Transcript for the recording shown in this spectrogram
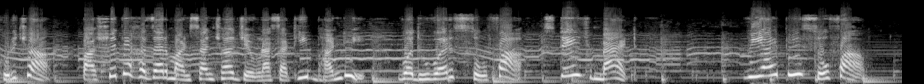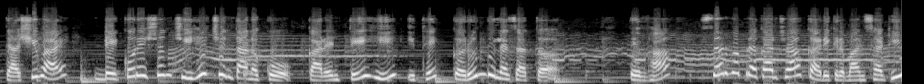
खुर्च्या पाचशे ते हजार माणसांच्या जेवणासाठी भांडी वधूवर sofa stage mat V I P sofa त्याशिवाय डेकोरेशनचीही चिंता नको कारण तेही इथे करून दिलं जात. तेव्हा सर्व प्रकारच्या कार्यक्रमांसाठी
